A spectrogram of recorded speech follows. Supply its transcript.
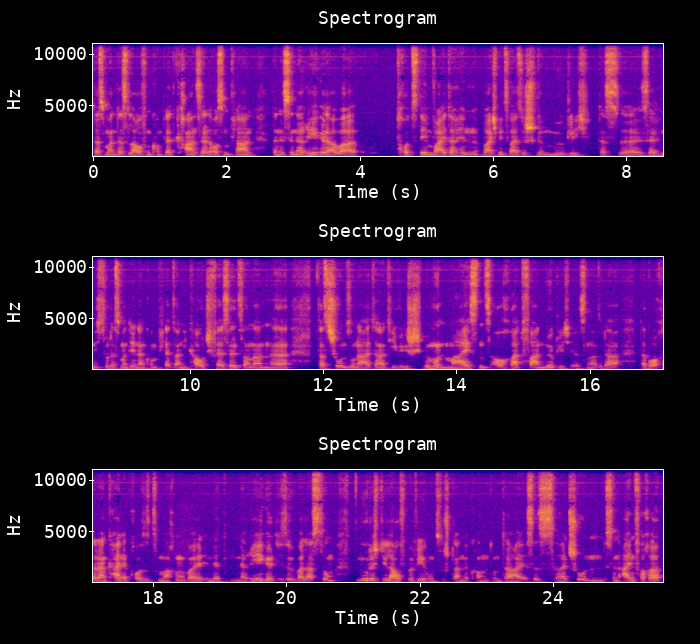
dass man das Laufen komplett cancelt aus dem Plan, dann ist in der Regel aber trotzdem weiterhin beispielsweise Schwimmen möglich. Das äh, ist halt mhm. nicht so, dass man den dann komplett an die Couch fesselt, sondern äh, dass schon so eine Alternative wie Schwimmen und meistens auch Radfahren möglich ist. Ne? Also da, da braucht er dann keine Pause zu machen, weil in der, in der Regel diese Überlastung nur durch die Laufbewegung zustande kommt. Und da ist es halt schon ein bisschen einfacher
